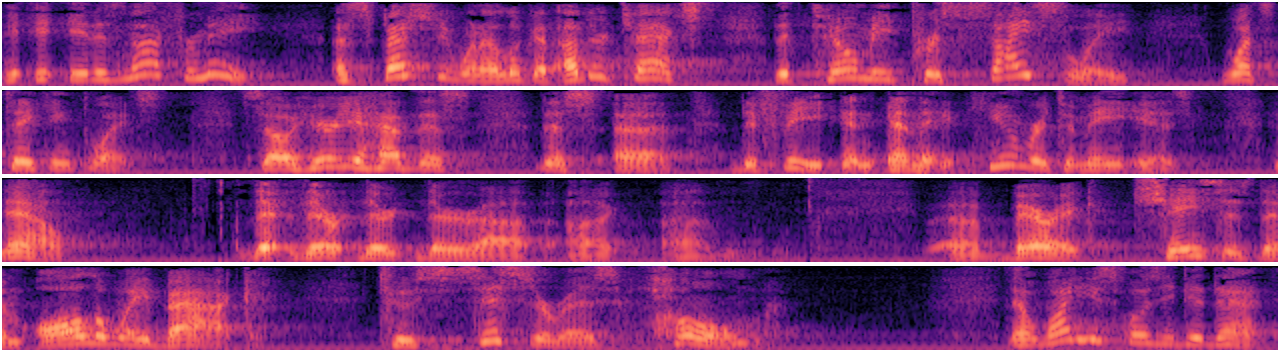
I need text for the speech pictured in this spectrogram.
it, it, it is not for me, especially when I look at other texts that tell me precisely what's taking place. So here you have this, this uh, defeat, and, and the humor to me is now, their, their, their, uh, uh, um, uh, Barak chases them all the way back to Sisera's home. Now, why do you suppose he did that?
